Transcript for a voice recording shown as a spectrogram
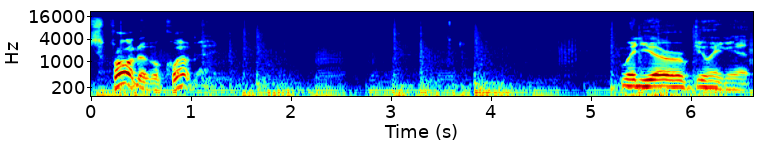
superlative equipment when you're doing it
